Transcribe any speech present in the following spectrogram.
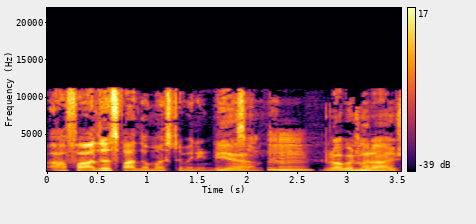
our father's father must have been Indian or Yeah. something. Hmm. Robert hmm. Maraj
